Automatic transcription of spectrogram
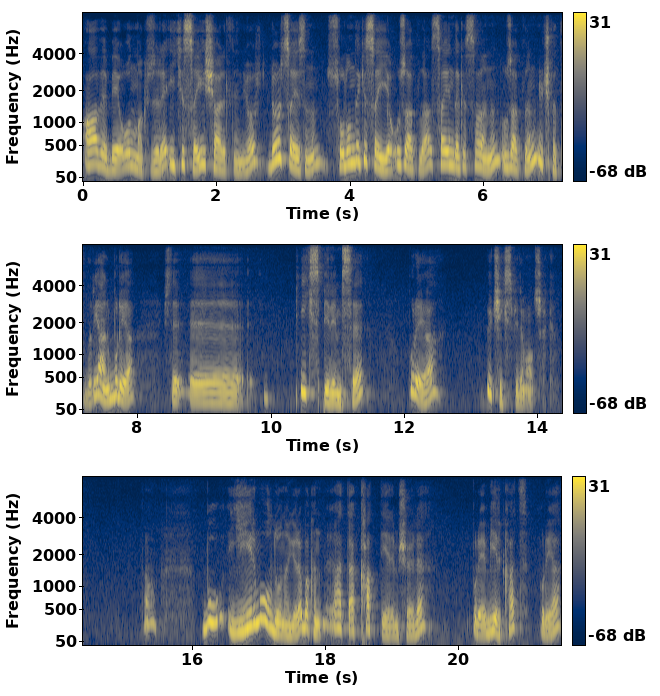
A ve B olmak üzere iki sayı işaretleniyor. 4 sayısının solundaki sayıya uzaklığa sayındaki sağının uzaklığının 3 katıdır. Yani buraya işte e, x birimse buraya 3x birim olacak. Tamam. Bu 20 olduğuna göre bakın hatta kat diyelim şöyle. Buraya bir kat, buraya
